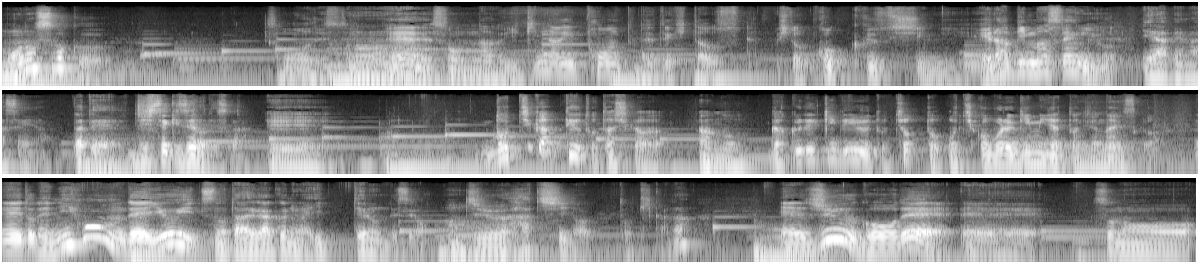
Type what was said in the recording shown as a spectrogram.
ものすごくそうですよね、そんないきなりポンと出てきた人国士に選びませんよ。選べませんよだって実績ゼロですから。ええ。どっちかっていうと確かあの学歴でいうとちょっと落ちこぼれ気味だったんじゃないですか？えーとね、日本で唯一の大学には行ってるんですよ。あ。あ18の時かな、えー15で、えーその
